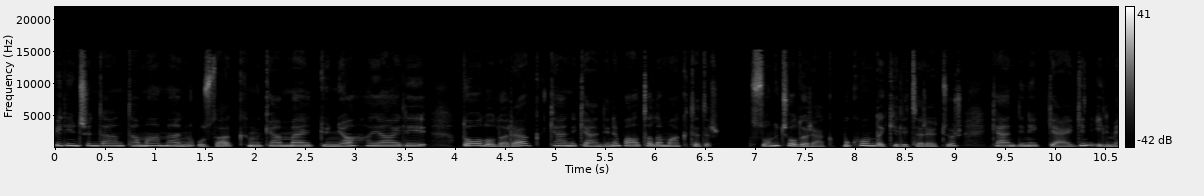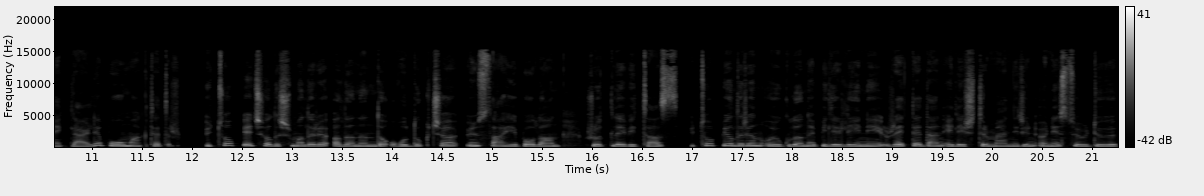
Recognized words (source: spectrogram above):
bilincinden tamamen uzak, mükemmel dünya hayali doğal olarak kendi kendini baltalamaktadır. Sonuç olarak bu konudaki literatür kendini gergin ilmeklerle boğmaktadır. Ütopya çalışmaları alanında oldukça ün sahibi olan Ruth Levitas, ütopyaların uygulanabilirliğini reddeden eleştirmenlerin öne sürdüğü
